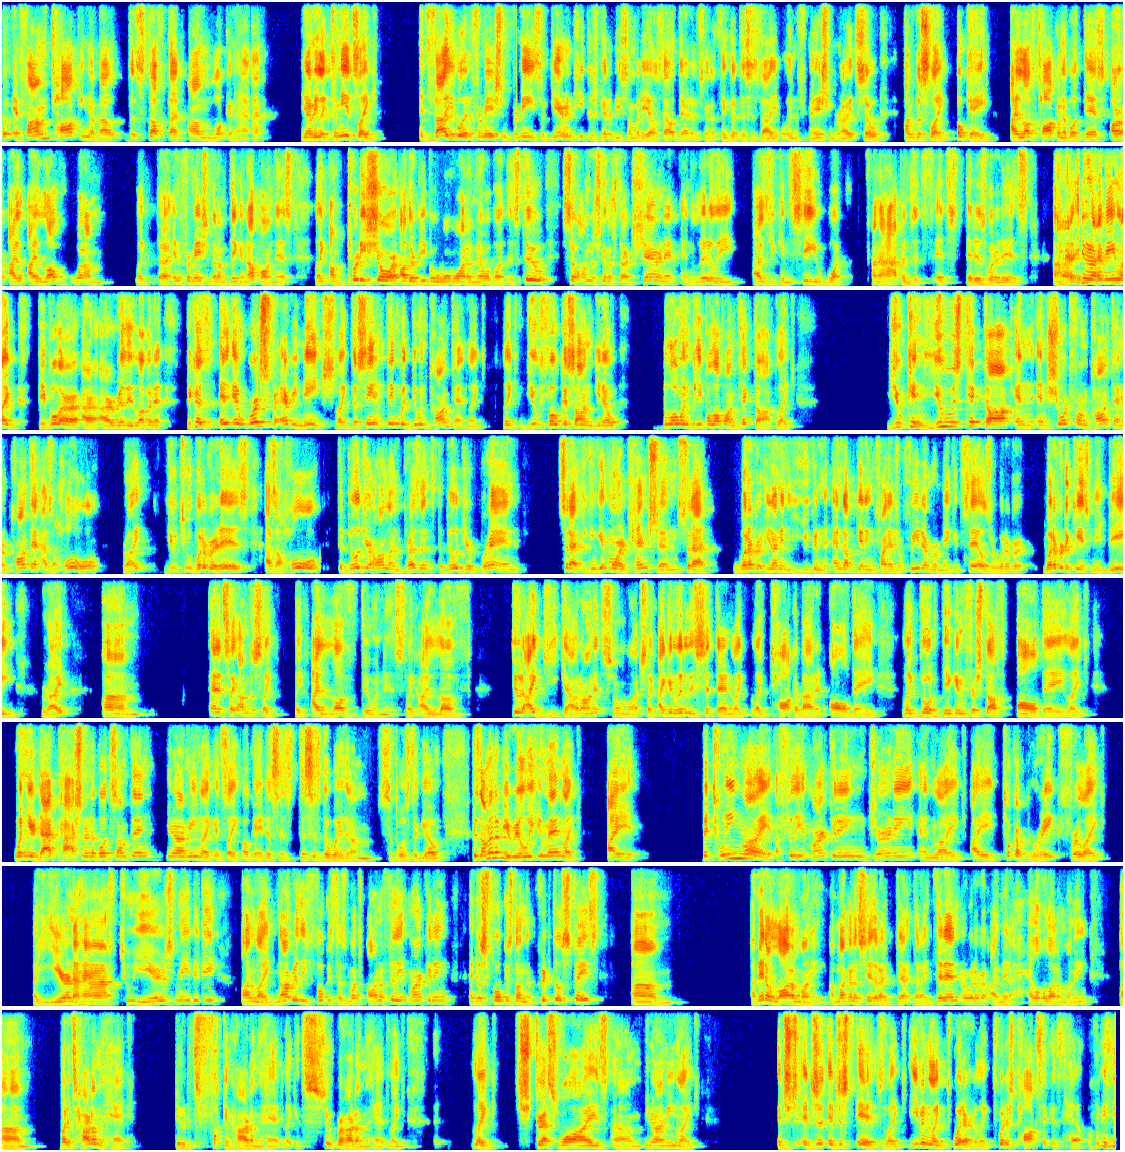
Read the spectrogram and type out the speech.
if I'm talking about the stuff that I'm looking at, you know, I mean, like to me, it's like it's valuable information for me. So guaranteed, there's going to be somebody else out there that's going to think that this is valuable information, right? So I'm just like, okay, I love talking about this, or I I love what I'm like the information that I'm digging up on this. Like I'm pretty sure other people will want to know about this too. So I'm just going to start sharing it, and literally, as you can see, what kind of happens, it's it's it is what it is. You know what I mean? Like people are, are, are really loving it because it, it works for every niche. Like the same thing with doing content. Like like you focus on you know blowing people up on TikTok. Like you can use TikTok and and short form content or content as a whole, right? YouTube, whatever it is, as a whole to build your online presence, to build your brand, so that you can get more attention, so that whatever you know, I mean, you can end up getting financial freedom or making sales or whatever, whatever the case may be, right? Um, and it's like I'm just like like I love doing this. Like I love, dude, I geek out on it so much. Like I can literally sit there and like like talk about it all day, like go digging for stuff all day. Like when you're that passionate about something, you know what I mean? Like it's like, okay, this is this is the way that I'm supposed to go. Because I'm gonna be real with you, man. Like I between my affiliate marketing journey and like I took a break for like a year and a half, two years maybe on like not really focused as much on affiliate marketing and just focused on the crypto space. Um, I made a lot of money. I'm not gonna say that I de- that I didn't or whatever. I made a hell of a lot of money. Um, but it's hard on the head, dude. It's fucking hard on the head. Like it's super hard on the head. Like, like stress wise. Um, you know what I mean? Like, it's it just it just is. Like even like Twitter. Like Twitter's toxic as hell.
